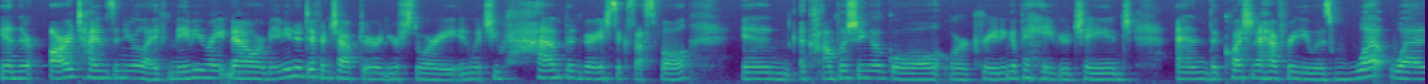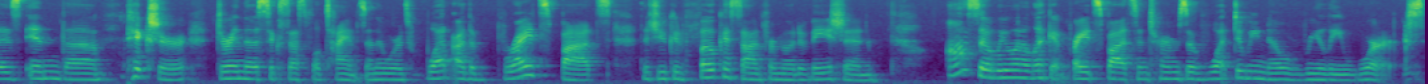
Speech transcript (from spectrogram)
And there are times in your life, maybe right now or maybe in a different chapter in your story, in which you have been very successful in accomplishing a goal or creating a behavior change. And the question I have for you is what was in the picture during those successful times? In other words, what are the bright spots that you can focus on for motivation? Also, we want to look at bright spots in terms of what do we know really works.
